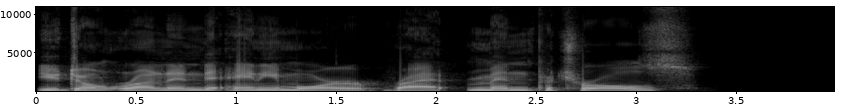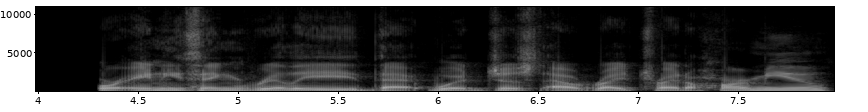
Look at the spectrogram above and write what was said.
you don't run into any more ratman patrols or anything really that would just outright try to harm you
